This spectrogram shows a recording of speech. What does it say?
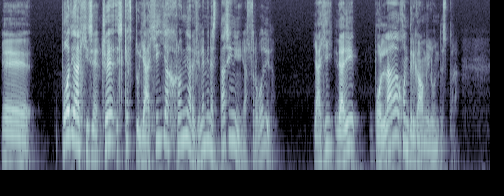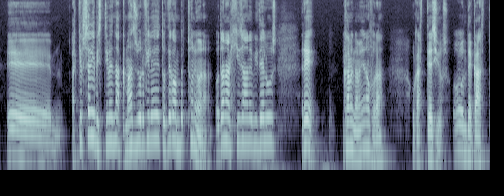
Ε, πότε άρχισε, και σκέφτου, για χίλια χρόνια ρε φίλε, μείνε στάσιμη η ανθρωπότητα. Για χι, δηλαδή, πολλά χοντρικά ομιλούντες τώρα. Ε, αρκέψαν οι επιστήμες να κμάζουν ρε φίλε το 15ο αιώνα. Όταν αρχίσαν επιτέλους, ρε, είχαμε καμία αναφορά. Ο Καρτέσιος, ο Ντεκάρτ,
